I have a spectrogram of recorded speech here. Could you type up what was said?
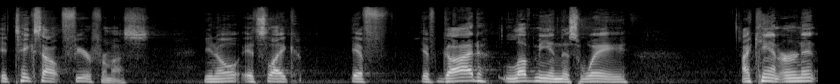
it takes out fear from us. You know, it's like if if God loved me in this way, I can't earn it,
